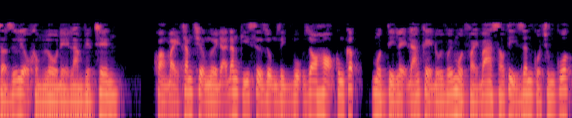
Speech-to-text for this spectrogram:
sở dữ liệu khổng lồ để làm việc trên. Khoảng 700 triệu người đã đăng ký sử dụng dịch vụ do họ cung cấp, một tỷ lệ đáng kể đối với 1,36 tỷ dân của Trung Quốc.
